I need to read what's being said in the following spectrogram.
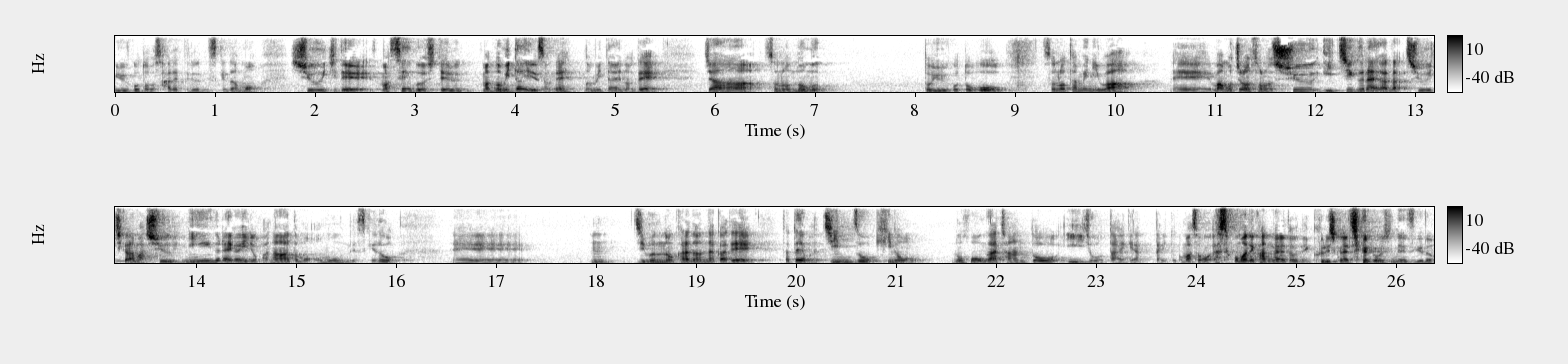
いうことをされてるんですけども週1で、まあ、セーブしてる、まあ、飲みたいですよね。飲みたいのでじゃあその飲むということをそのためには、えーまあ、もちろんその週1ぐらいが週1からま週2ぐらいがいいのかなとも思うんですけど、えーうん、自分の体の中で例えば腎臓機能の方がちゃんといい状態であったりとか、まあ、そこそこまで考えるとね苦しくなっちゃうかもしれないですけど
